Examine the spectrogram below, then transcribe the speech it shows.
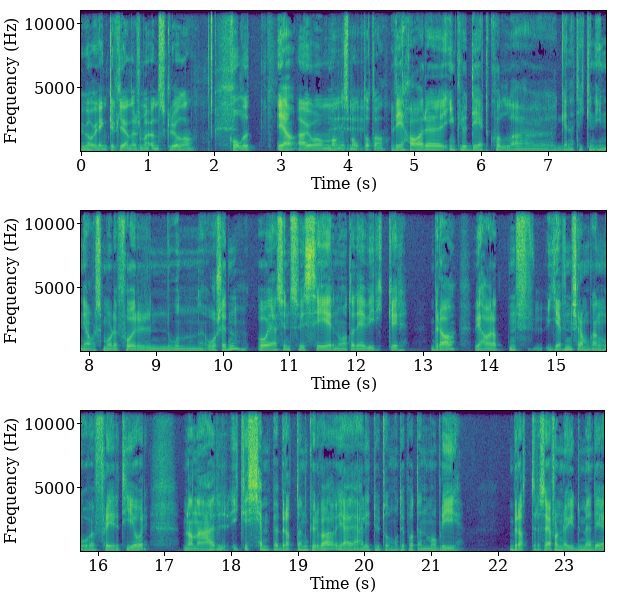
Vi har jo enkeltgener som er ønskelige, da. Kollet ja, er jo mange som er opptatt av. Vi har uh, inkludert kollagenetikken inn i avlsmålet for noen år siden, og jeg syns vi ser nå at det virker bra. Vi har hatt en jevn framgang over flere tiår, men han er ikke kjempebratt, den kurva. Jeg er litt utålmodig på at den må bli brattere, så jeg er fornøyd med det,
